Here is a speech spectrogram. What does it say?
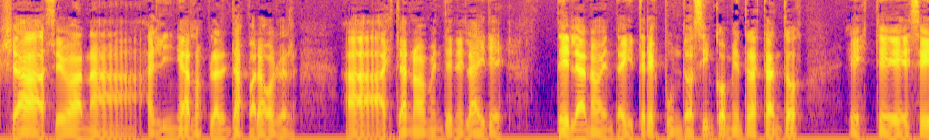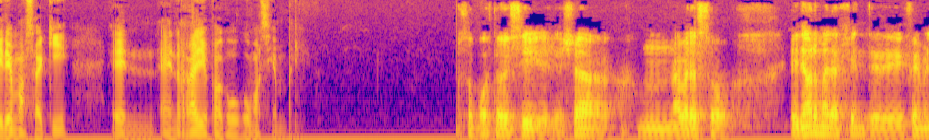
ya se van a alinear los planetas para volver a, estar nuevamente en el aire de la 93.5, mientras tanto, este, seguiremos aquí en, en Radio Pacú como siempre. Por supuesto que sí, ya un abrazo enorme a la gente de FM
